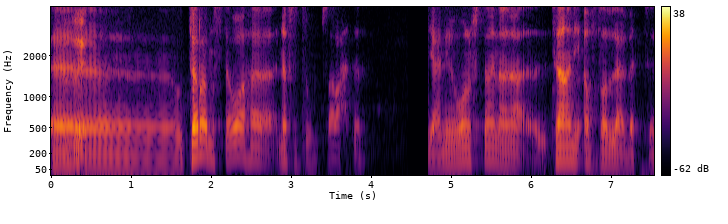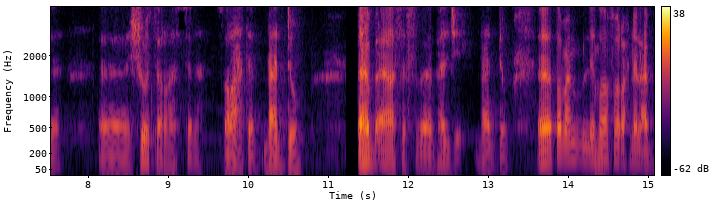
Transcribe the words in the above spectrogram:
آه وترى مستواها نفس Doom صراحة. يعني Wolfenstein أنا ثاني أفضل لعبة آه shooter هالسنة صراحة بعد Doom. أه، آسف بهالجيل بعد Doom. آه طبعا الاضافه راح نلعب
